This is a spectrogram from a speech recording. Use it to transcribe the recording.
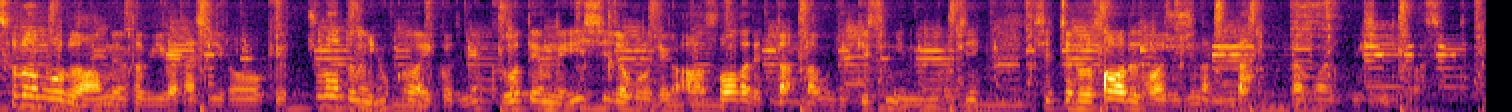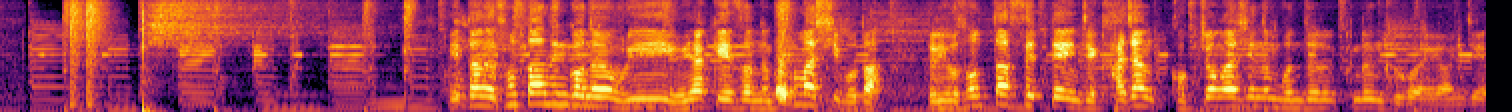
트럼으로 나오면서 위가 다시 이렇게 줄어드는 효과가 있거든요. 그것 때문에 일시적으로 내가 아 소화가 됐다라고 느낄 수는 있는 거지 실제로 소화를 도와주진 않는다라고 알고 계시면 될 것 같습니다. 일단은 손 따는 거는 우리 의학계에서는 플라시보다 그리고 손 땄을 때 이제 가장 걱정하시는 분들은 그거예요. 이제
